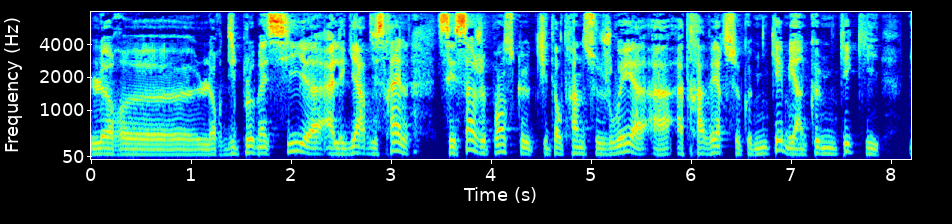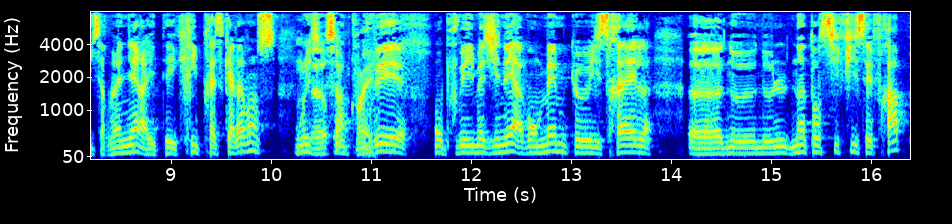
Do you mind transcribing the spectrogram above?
leur, euh, leur diplomatie à, l'égard d'Israël. C'est ça, je pense, que, qui est en train de se jouer à, à, travers ce communiqué, mais un communiqué qui, d'une certaine manière, a été écrit presque à l'avance. Oui, c'est euh, ça. On pouvait, on pouvait imaginer, avant même que Israël euh, n'intensifie ses frappes,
